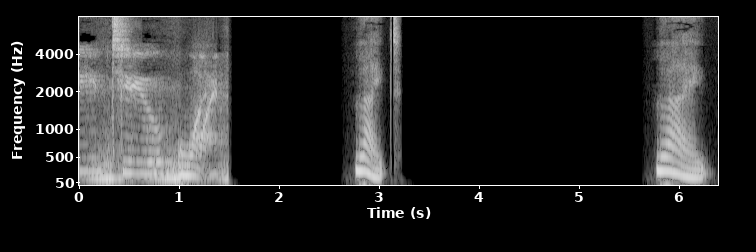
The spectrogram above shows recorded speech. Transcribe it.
Three, two, one. light light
